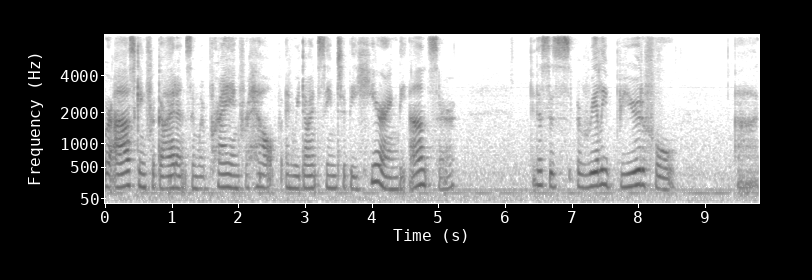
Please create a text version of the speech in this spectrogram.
we're asking for guidance and we're praying for help and we don't seem to be hearing the answer, this is a really beautiful, uh,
